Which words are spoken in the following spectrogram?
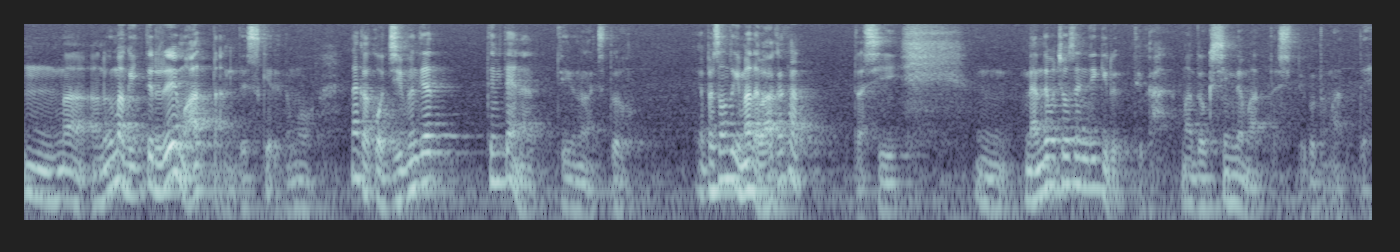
うんまあ、あのうまくいってる例もあったんですけれどもなんかこう自分でやってみたいなっていうのがちょっとやっぱりその時まだ若かったし、うん、何でも挑戦できるっていうか、まあ、独身でもあったしということもあって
